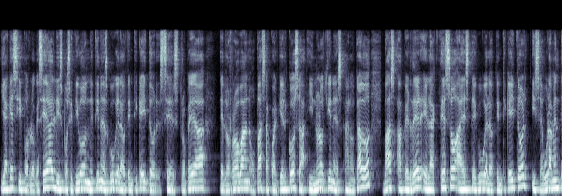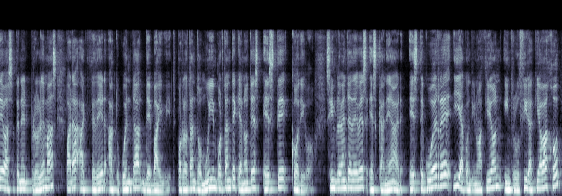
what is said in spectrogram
ya que si por lo que sea el dispositivo donde tienes Google Authenticator se estropea, te lo roban o pasa cualquier cosa y no lo tienes anotado, vas a perder el acceso a este Google Authenticator y seguramente vas a tener problemas para acceder a tu cuenta de Bybit. Por lo tanto, muy importante que anotes este código. Simplemente debes escanear este QR y a continuación introducir aquí abajo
